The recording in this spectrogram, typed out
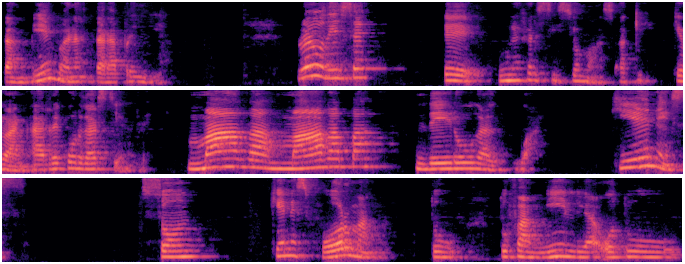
también van a estar aprendiendo. Luego dice eh, un ejercicio más aquí, que van a recordar siempre. Mava, mavapa, derogalwa. ¿Quiénes son, quiénes forman tu, tu familia o tu,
